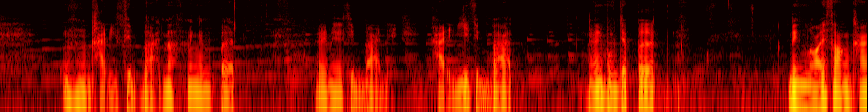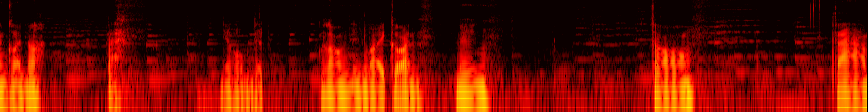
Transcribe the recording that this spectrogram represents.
2,000ขาดอีก 10 บาทเนาะไม่งั้นเปิดเอ้ยไม่ใช่10 บาทดิขาดอีก 20 บาท งั้นผมจะเปิด 102 ครั้งก่อนเนาะไปเดี๋ยวผมจะลอง 100 ก่อน1สอง สาม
